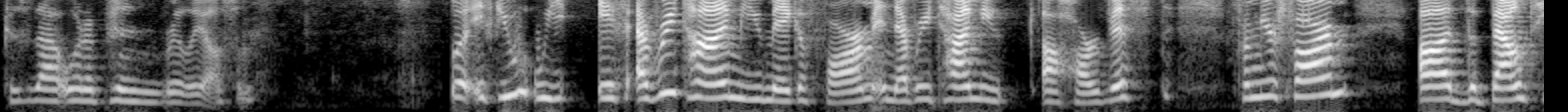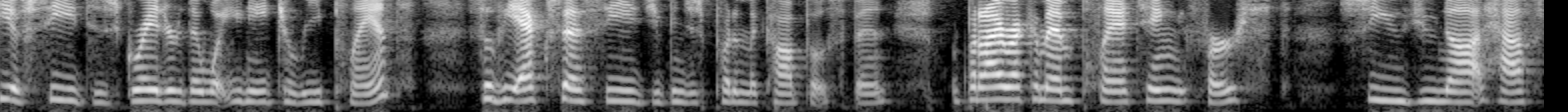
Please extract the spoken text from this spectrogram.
Because that would have been really awesome. But if you we, if every time you make a farm and every time you uh, harvest from your farm, uh, the bounty of seeds is greater than what you need to replant. So the excess seeds you can just put in the compost bin. But I recommend planting first, so you do not have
